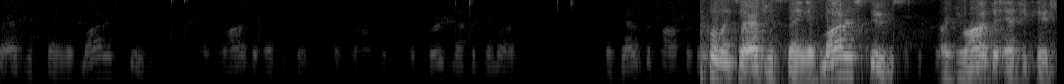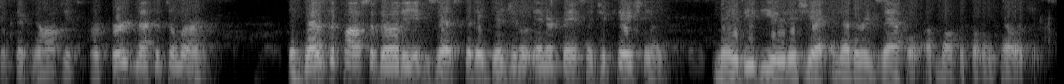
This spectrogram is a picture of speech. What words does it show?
Is saying, if modern students are drawn to educational technology preferred method to learn, it does the possibility... intelligence saying, if modern students are drawn to educational technology the preferred method to learn, then does the possibility exist that a digital interface educationally may be viewed as yet another example of multiple intelligence?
